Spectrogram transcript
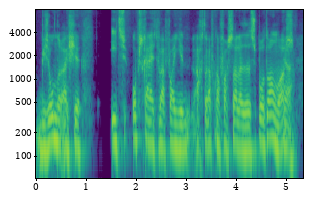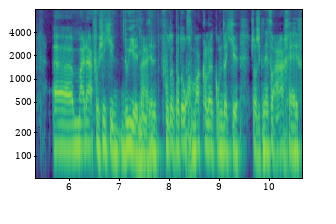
bijzonder als je iets opschrijft waarvan je achteraf kan vaststellen dat het spot on was. Uh, maar daarvoor zit je, doe je het niet. En het voelt ook wat ongemakkelijk, omdat je, zoals ik net al aangeef,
